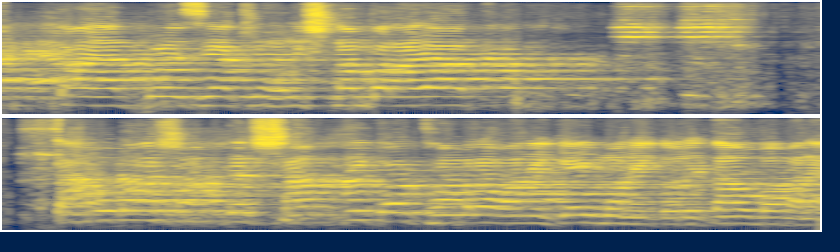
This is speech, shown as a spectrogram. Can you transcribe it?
একটা আয়াত পড়েছে, একশো উনিশ নম্বর আয়াত। তাওবা শব্দের শাব্দিক অর্থ আমরা অনেকেই মনে করি, তাওবা মানে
